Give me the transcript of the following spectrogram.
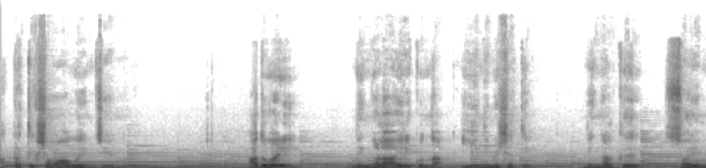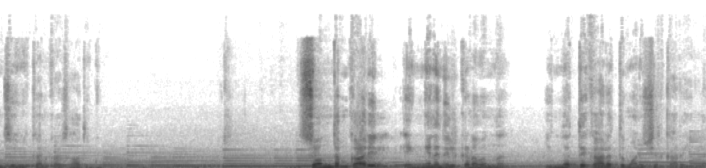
അപ്രത്യക്ഷമാവുകയും ചെയ്യുന്നു. അതുവഴി നിങ്ങളായിരിക്കുന്ന ഈ നിമിഷത്തിൽ നിങ്ങൾക്ക് സ്വയം ജീവിക്കാൻ സാധിക്കും. സ്വന്തം കാലിൽ എങ്ങനെ നിൽക്കണമെന്ന് ഇന്നത്തെ കാലത്ത് മനുഷ്യർക്കറിയില്ല.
